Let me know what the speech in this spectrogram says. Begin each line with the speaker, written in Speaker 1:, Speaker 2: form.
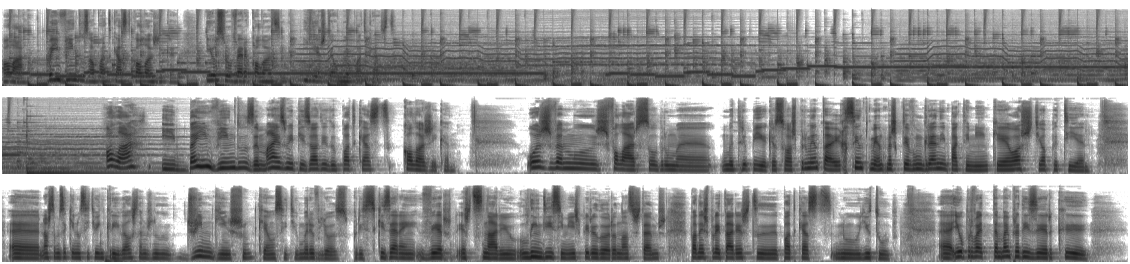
Speaker 1: Olá, bem-vindos ao podcast Ecológica. Eu sou a Vera Colosic e este é o meu podcast. Olá e bem-vindos a mais um episódio do podcast Ecológica. Hoje vamos falar sobre uma, uma terapia que eu só experimentei recentemente, mas que teve um grande impacto em mim, que é a osteopatia. Uh, nós estamos aqui num sítio incrível, estamos no Dream Guincho, que é um sítio maravilhoso. Por isso, se quiserem ver este cenário lindíssimo e inspirador onde nós estamos, podem espreitar este podcast no YouTube. Uh, eu aproveito também para dizer que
